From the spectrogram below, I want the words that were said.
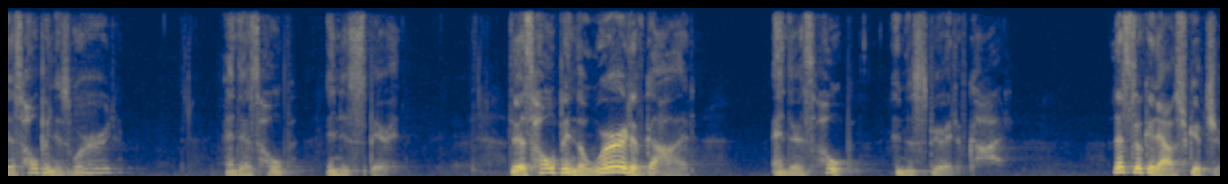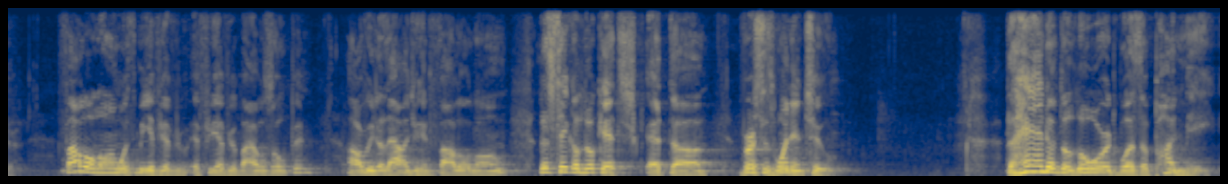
There's hope in His Word, and there's hope in His Spirit. There's hope in the Word of God, and there's hope in the Spirit of God. Let's look at our scripture. Follow along with me if you have, if you have your Bibles open. I'll read aloud. You can follow along. Let's take a look at, at uh, verses 1 and 2. The hand of the Lord was upon me,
